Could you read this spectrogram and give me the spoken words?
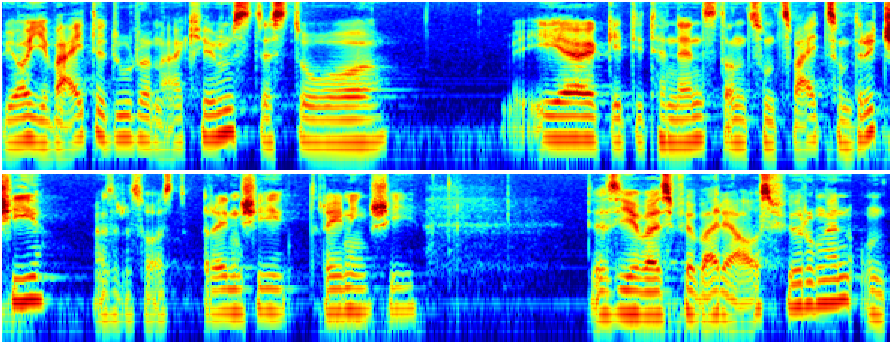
ja, je weiter du dann auch kommst, desto eher geht die Tendenz dann zum Zweit-, zum Drittski. Also das heißt Rennski, Trainingsski. Das jeweils für beide Ausführungen. Und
